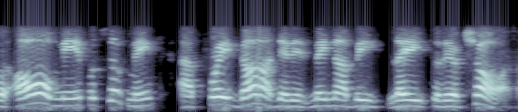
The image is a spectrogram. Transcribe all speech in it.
but all men forsook me. I pray God that it may not be laid to their charge.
